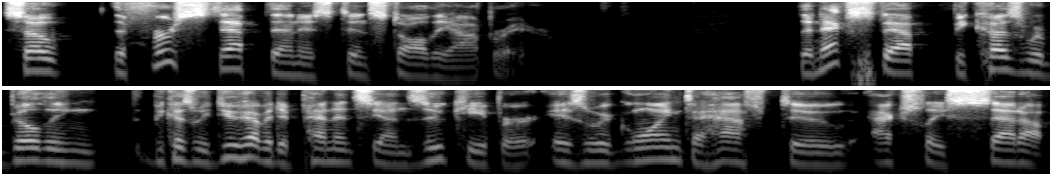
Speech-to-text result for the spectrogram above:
So the first step then is to install the operator. The next step, because we're building, because we do have a dependency on Zookeeper, is we're going to have to actually set up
